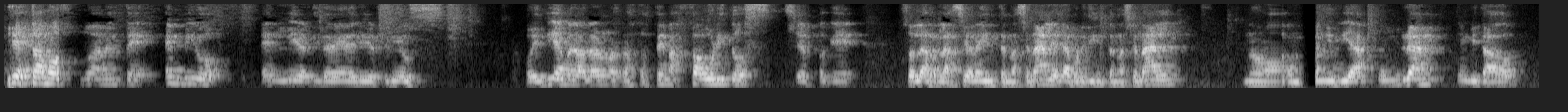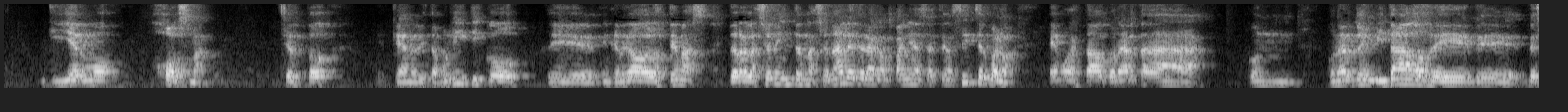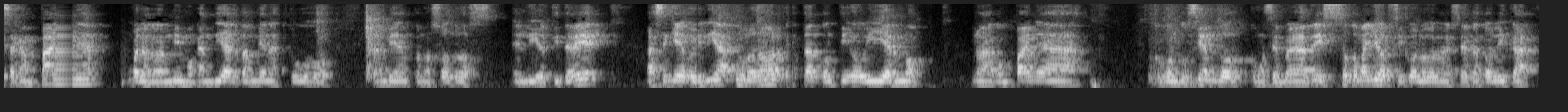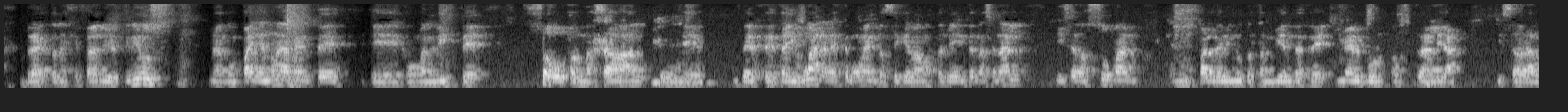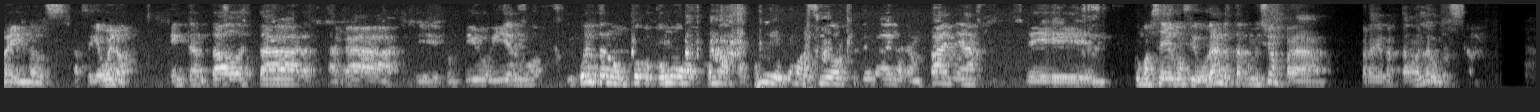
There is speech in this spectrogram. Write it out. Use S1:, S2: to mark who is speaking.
S1: Y estamos nuevamente en vivo en Liberty TV, Liberty News. Hoy día para hablar uno de nuestros temas favoritos, ¿cierto? Que son las relaciones internacionales, la política internacional. Nos acompaña hoy día un gran invitado, Guillermo Holzman, ¿cierto? Que es analista político, eh, encargado de los temas de relaciones internacionales de la campaña de Sebastián Sichel. Bueno, hemos estado con harta, con con hartos invitados de, esa campaña. Bueno, con el mismo candidato también estuvo también con nosotros en Liberty TV. Así que hoy día un honor estar contigo, Guillermo. Nos acompaña conduciendo, como siempre, Beatriz Sotomayor, psicólogo de la Universidad Católica, redactor en jefe de Liberty News. Nos acompaña nuevamente eh, como panelista Sou Ormazábal eh, desde Taiwán en este momento, así que vamos a estar bien internacional y se nos suman en un par de minutos también desde Melbourne, Australia, Isabela Reynolds. Así que bueno, encantado de estar acá eh, contigo, Guillermo. Y cuéntanos un poco cómo, cómo, cómo ha sido este tema de la campaña, eh, cómo se ha ido configurando esta comisión para, para que partamos la conversación.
